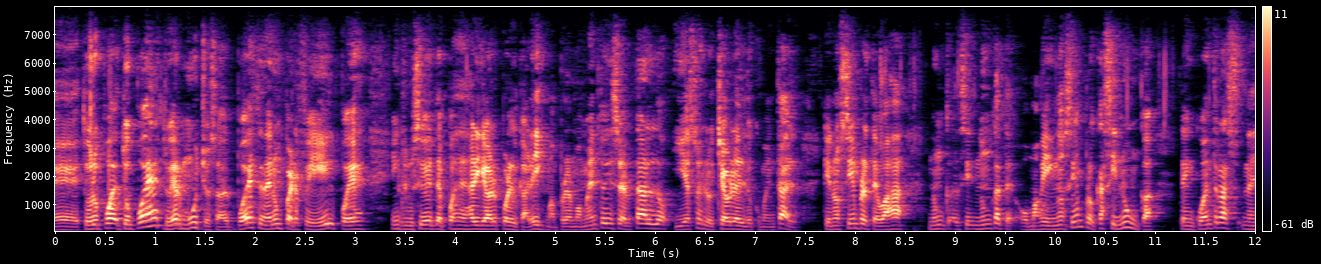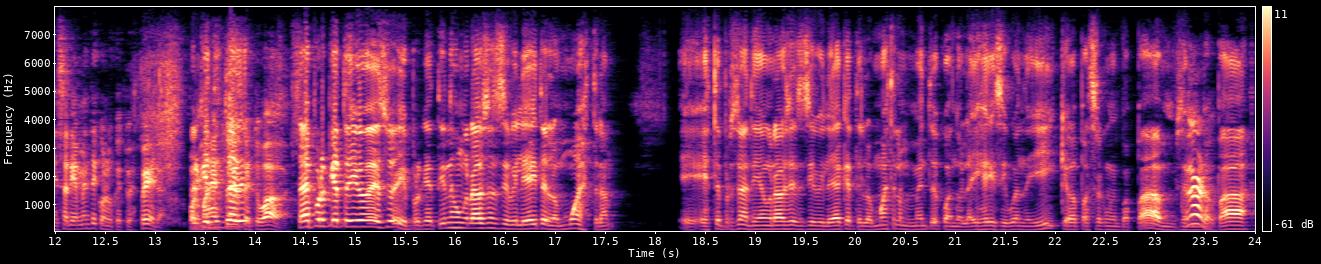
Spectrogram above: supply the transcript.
Eh, tú, lo puedes, tú puedes estudiar mucho, ¿sabes? puedes tener un perfil, puedes, inclusive te puedes dejar llevar por el carisma, pero el momento de insertarlo, y eso es lo chévere del documental, que no siempre te vas a, nunca, nunca te, o más bien no siempre, o casi nunca, te encuentras necesariamente con lo que tú esperas, por Porque más tú te- que tú hagas. ¿Sabes por qué te digo eso? ahí? Porque tienes un grado de sensibilidad y te lo muestra. Eh, esta persona tiene un grado de sensibilidad que te lo muestra en el momento de cuando la hija dice, bueno, ¿y qué va a pasar con mi papá? O sea, Claro. Mi papá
